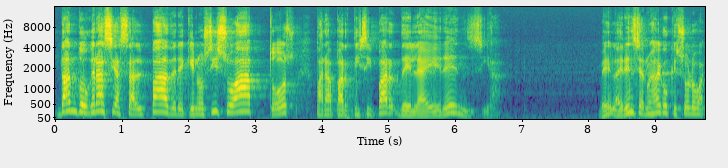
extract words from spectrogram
dando gracias al Padre que nos hizo aptos para participar de la herencia. ¿Ve? La herencia no es algo que solo va,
